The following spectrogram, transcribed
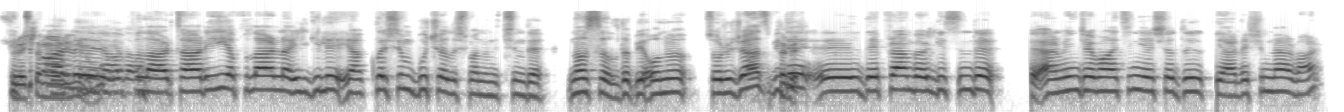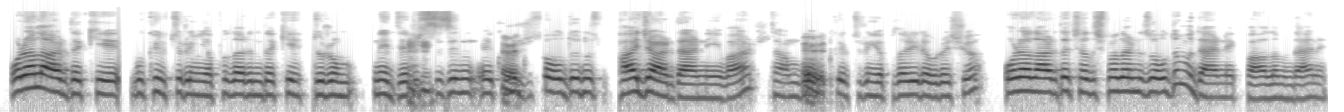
Süreçten varlığı, öğreniliyor. yapılar, tarihi yapılarla ilgili yaklaşım bu çalışmanın içinde nasıldı? Bir onu soracağız. Bir Tabii. de e, deprem bölgesinde Ermeni cemaatin yaşadığı yerleşimler var. Oralardaki bu kültürün yapılarındaki durum nedir? Hı hı. Sizin e, kurucusu olduğunuz Hacar Derneği var. Tam bu Evet. kültürün yapılarıyla uğraşıyor. Oralarda çalışmalarınız oldu mu dernek bağlamında? Yani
